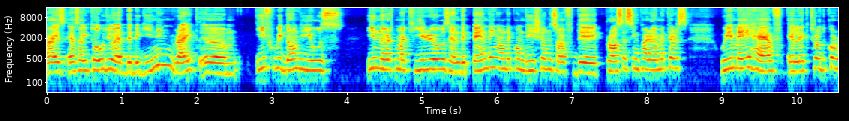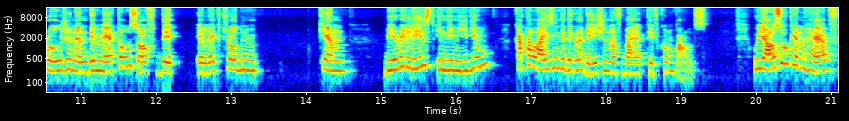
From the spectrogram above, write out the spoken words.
as, as I told you at the beginning, right, um, if we don't use inert materials and depending on the conditions of the processing parameters, we may have electrode corrosion and the metals of the electrode can be released in the medium, catalyzing the degradation of bioactive compounds. We also can have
